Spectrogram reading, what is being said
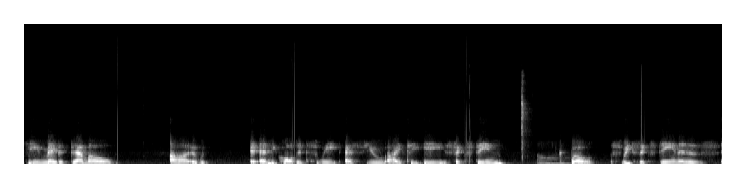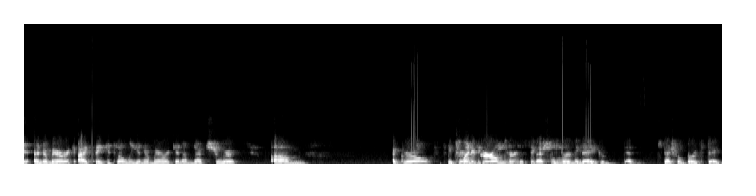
he made a demo uh, it, w- and he called it Sweet S U I T E 16. Well, Sweet 16 is an American. I think it's only an American. I'm not sure. Um, a girl. It's when a girl turns 16 and they make a, a special birthday.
